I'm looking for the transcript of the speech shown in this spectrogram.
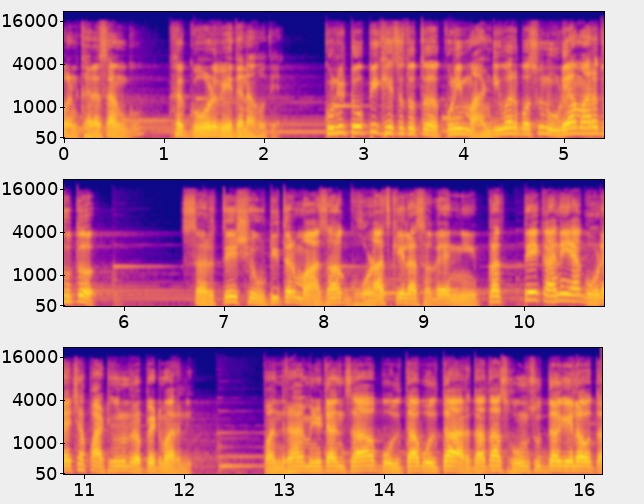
पण खरं सांगू गोड वेदना होत्या कुणी टोपी खेचत होतं कुणी मांडीवर बसून उड्या मारत होतं. सरते शेवटी तर माझा घोडाच केला सगळ्यांनी. प्रत्येकाने या घोड्याच्या पाठीवरून रपेट मारली. पंधरा मिनिटांचा बोलता बोलता अर्धा तास होऊन सुद्धा गेला होता.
